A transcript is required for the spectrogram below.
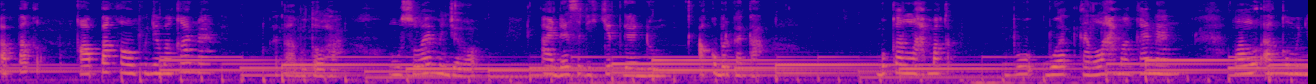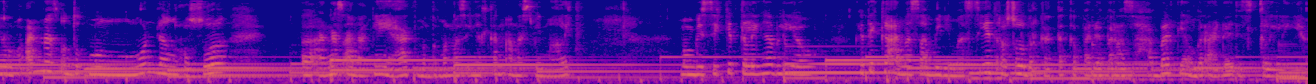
apa apa kamu punya makanan? Kata Abu Tolha. Musulaim menjawab, ada sedikit gandum. Aku berkata, bukanlah mak bu buatkanlah makanan. Lalu aku menyuruh Anas untuk mengundang Rasul. Uh, Anas anaknya ya, teman-teman masih ingat kan Anas bin Malik? Membisiki telinga beliau, Ketika Anas sampai di masjid, Rasul berkata kepada para sahabat yang berada di sekelilingnya,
